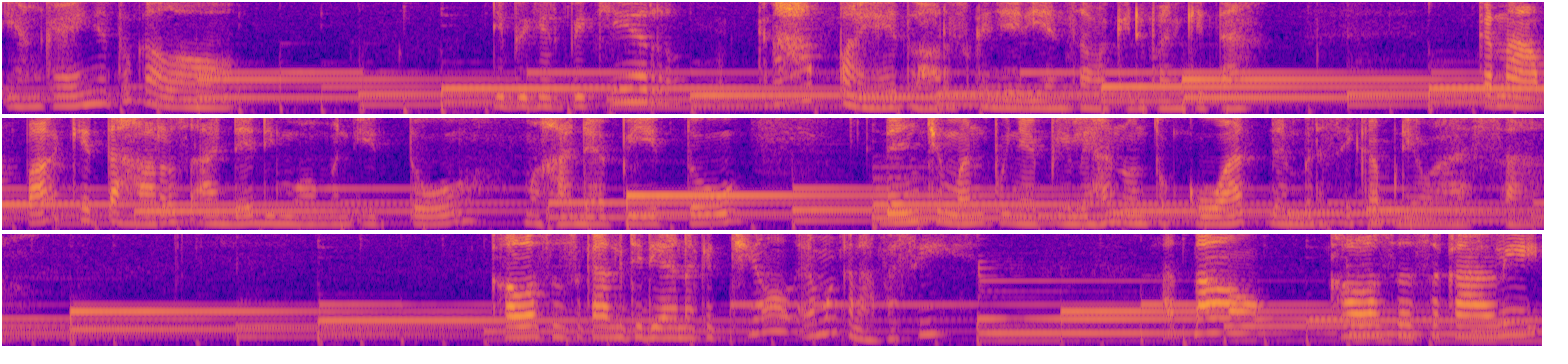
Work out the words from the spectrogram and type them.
Yang kayaknya tuh kalau dipikir-pikir, kenapa ya itu harus kejadian sama kehidupan kita? Kenapa kita harus ada di momen itu, menghadapi itu, dan cuman punya pilihan untuk kuat dan bersikap dewasa? Kalau sesekali jadi anak kecil emang kenapa sih atau kalau sesekali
